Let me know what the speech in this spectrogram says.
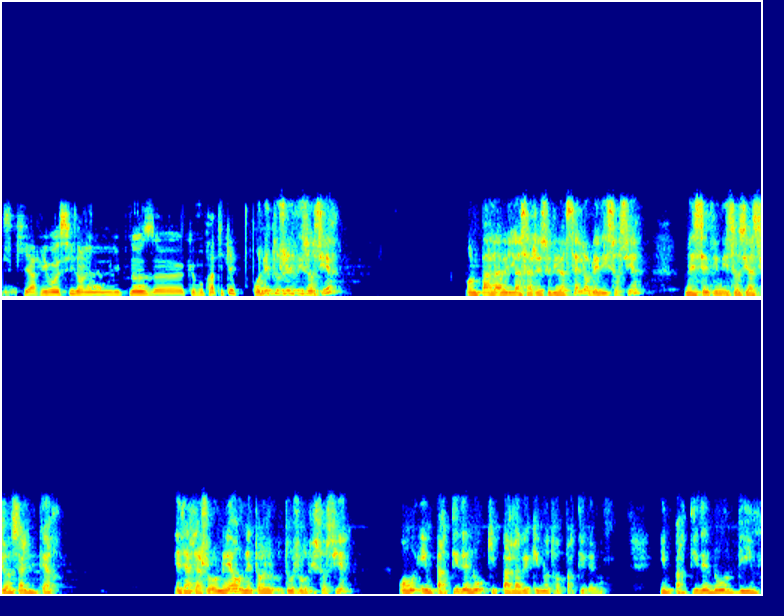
Ce qui arrive aussi dans l'hypnose euh, que vous pratiquez. On est toujours dissocié. On parle avec la sagesse universelle, on est dissocié. Mais c'est une dissociation salutaire. Et dans la journée, on est toujours dissocié. On, une partie de nous qui parle avec une autre partie de nous. Une partie de nous dit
